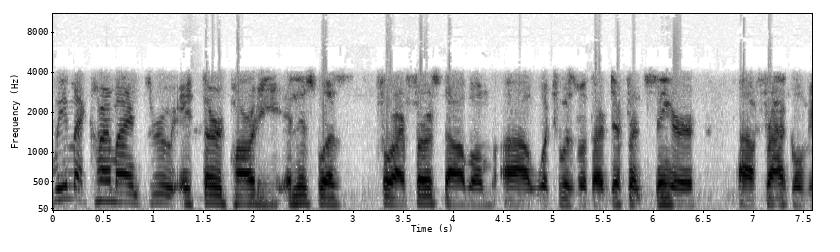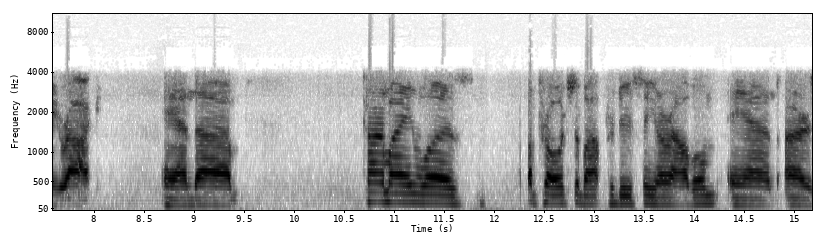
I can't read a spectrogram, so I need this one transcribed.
we met Carmine through a third party, and this was for our first album, uh, which was with our different singer, uh, Franco V Rock, and um, Carmine was approached about producing our album, and our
